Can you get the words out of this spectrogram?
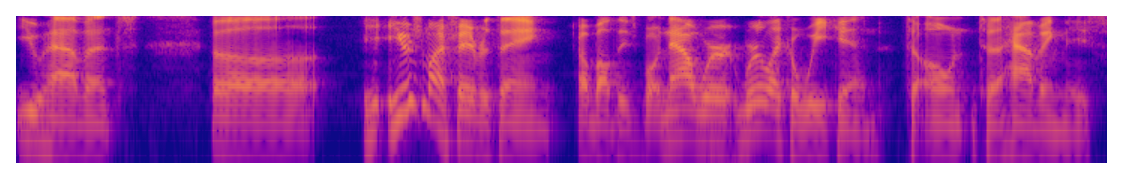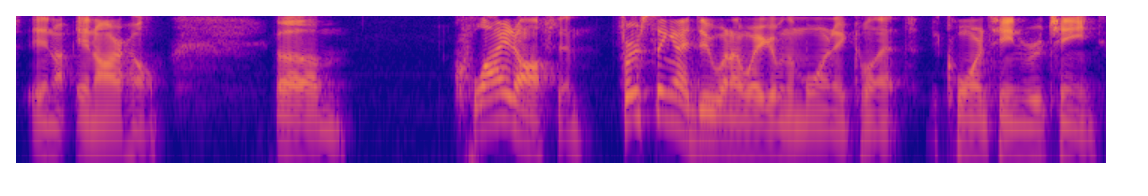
you haven't, uh, here's my favorite thing about these boys. Now we're we're like a weekend to own to having these in in our home. Um, quite often, first thing I do when I wake up in the morning, Clint, the quarantine routine,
